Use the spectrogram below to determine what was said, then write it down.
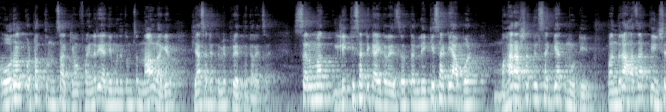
ओव्हरऑल कोटअप तुमचा किंवा फायनल यादीमध्ये तुमचं नाव लागेल यासाठी तुम्ही प्रयत्न करायचा आहे. सर मग लेखीसाठी काय करायचं? तर लेखीसाठी आपण महाराष्ट्रातील सगळ्यात मोठी पंधरा हजार तीनशे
